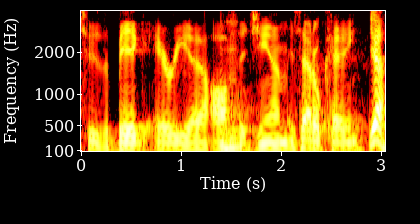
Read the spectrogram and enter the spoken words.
to the big area off Mm-hmm. the gym. Is that okay? Yeah,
